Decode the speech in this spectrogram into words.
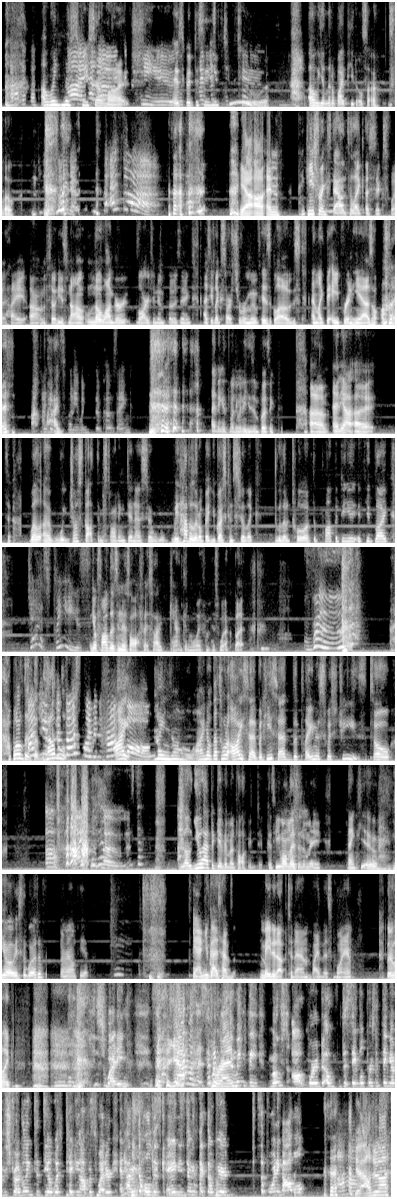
Oh, we missed Hi, you so hello, much. Good you. It's good to I see you you too. Oh, your little bipedals are slow. Yes, I know. Yeah, uh, and he shrinks down to like a six foot height. Um, so he's now no longer large and imposing as he like starts to remove his gloves and like the apron he has on. I think I- it's funny when he's imposing. I think it's funny when he's imposing. too. Um, and yeah, uh, like, well, uh, we just got them starting dinner, so we have a little bit. You guys can still like do a little tour of the property if you'd like. Yes, please. Your father's in his office. I can't get him away from his work, but Rude. well, the, the hell. the first time in how I- long? I know, I know. That's what I said, but he said the plane is Swiss cheese. So, Ugh, I suppose. Well, you have to give him a talking to because he won't listen to me. Thank you. You're always the word of wisdom around here. yeah, and you guys have made it up to them by this point. They're like, Sweating. yeah. Simmon was, Simmon was doing the most awkward uh, disabled person thing of struggling to deal with taking off a sweater and having to hold his cane. He's doing like the weird, disappointing hobble. Uh-huh. Yeah, Algernon.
